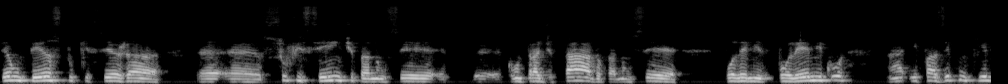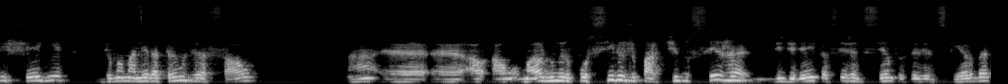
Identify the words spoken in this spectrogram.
ter um texto que seja é, é suficiente para não ser é, contraditado, para não ser polêmico, né? e fazer com que ele chegue de uma maneira transversal né? ao, ao maior número possível de partidos, seja de direita, seja de centro, seja de esquerda,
